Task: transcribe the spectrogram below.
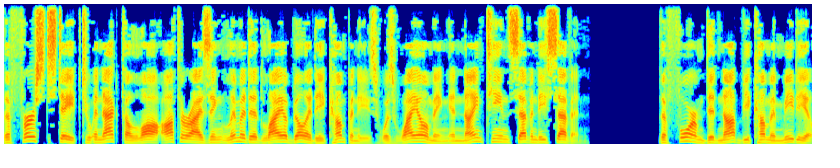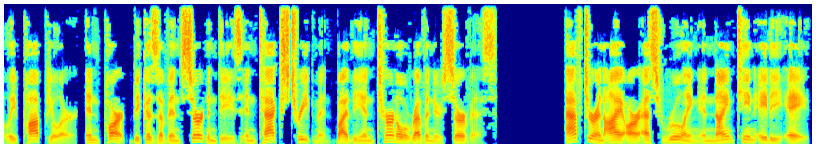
The first state to enact a law authorizing limited liability companies was Wyoming in 1977. The form did not become immediately popular, in part because of uncertainties in tax treatment by the Internal Revenue Service. After an IRS ruling in 1988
